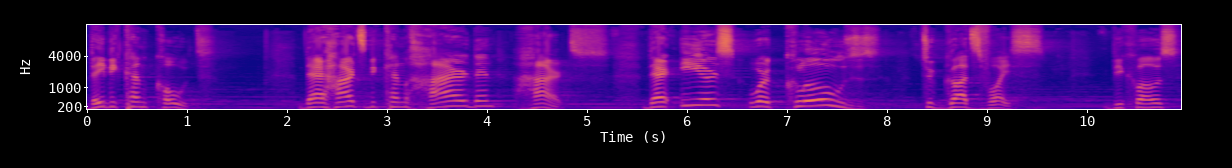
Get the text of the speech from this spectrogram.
They became cold. Their hearts became hardened hearts. Their ears were closed to God's voice because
